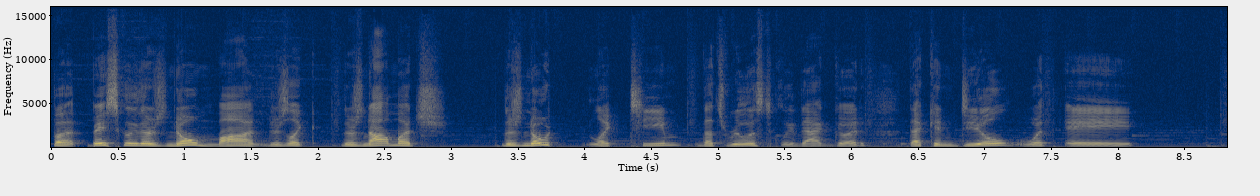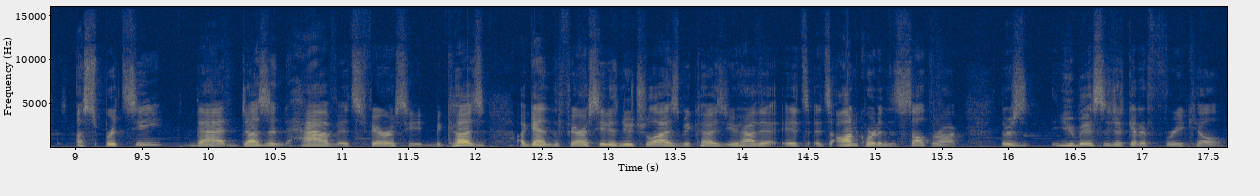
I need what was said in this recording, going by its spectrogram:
But basically, there's no mon. There's like there's not much. There's no like team that's realistically that good that can deal with a a Spritzee that doesn't have its Ferroseed because again the Ferroseed is neutralized because you have the, it's it's Encore into the Stealth Rock. There's you basically just get a free kill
